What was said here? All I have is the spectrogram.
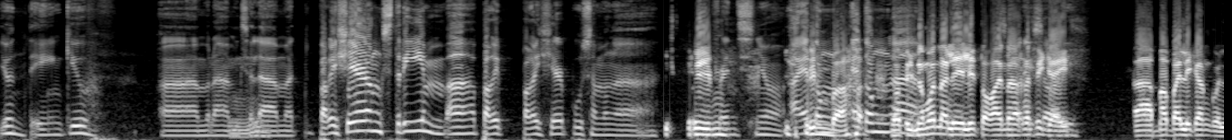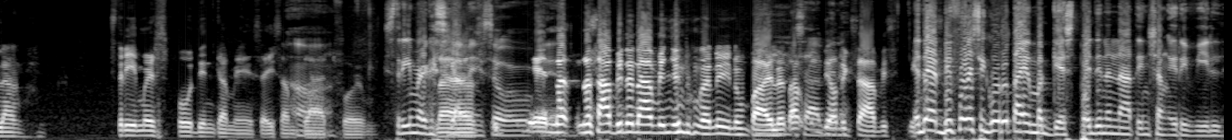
yun, thank you. Ah, maraming Mm. salamat. Paki-share ang stream. Ah, paki paki-share po sa mga Stream. friends nyo. Ah, Stream etong ba? etong no, ah, tingnan mo, nalilito ka na. sorry, Kasi sorry. guys, ah, babalikan ko lang. Streamers po din kami sa isang Oo. platform. streamer kasi Na- kami. So, Eh, eh, na, nasabi na namin yun nung ano eh, nung pilot. Ako, hindi ako na. nagsabi. And then, before siguro tayo mag-guest, pwede na natin siyang i-reveal.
